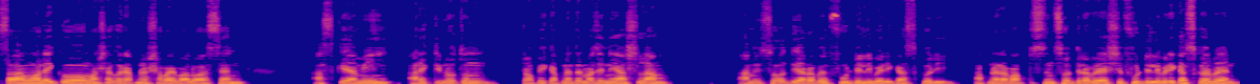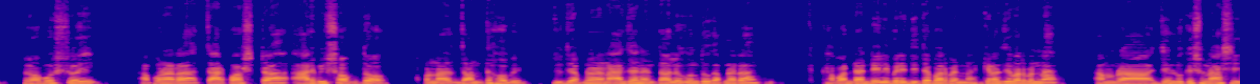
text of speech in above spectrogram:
আসসালামু আলাইকুম। আশা করি আপনারা সবাই ভালো আছেন। আজকে আমি আরেকটি নতুন টপিক আপনাদের মাঝে নিয়ে আসলাম। আমি সৌদি আরবে ফুড ডেলিভারি কাজ করি। আপনারা ভাবতেছেন, সৌদি আরবে এসে ফুড ডেলিভারি কাজ করবেন? তাহলে অবশ্যই আপনারা চার পাঁচটা আরবি শব্দ আপনারা জানতে হবে। যদি আপনারা না জানেন, তাহলে কিন্তু আপনারা খাবারটা ডেলিভারি দিতে পারবেন না। কেন দিতে পারবেন না? আমরা যে লোকেশনে আসি,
